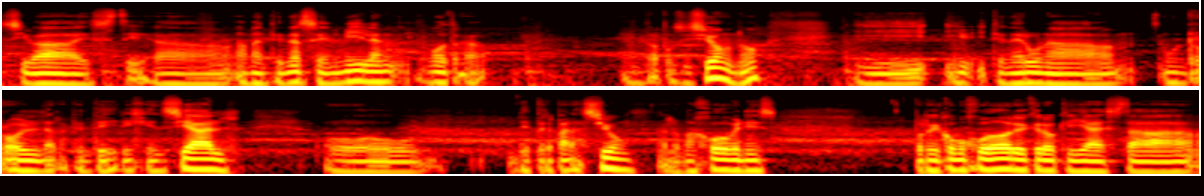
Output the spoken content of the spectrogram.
si va este, a, mantenerse en Milan en otra, otra posición, ¿no? Y, y, tener una, un rol de repente dirigencial o de preparación a los más jóvenes porque como jugador yo creo que ya está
